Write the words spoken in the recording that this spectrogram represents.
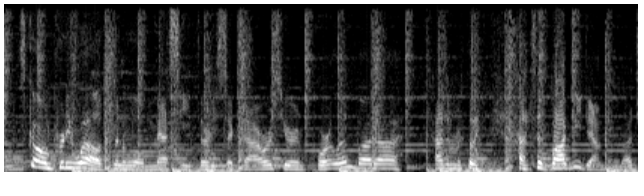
It's going pretty well. It's been a little messy 36 hours here in Portland, but uh, hasn't really hasn't bogged me down too much.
